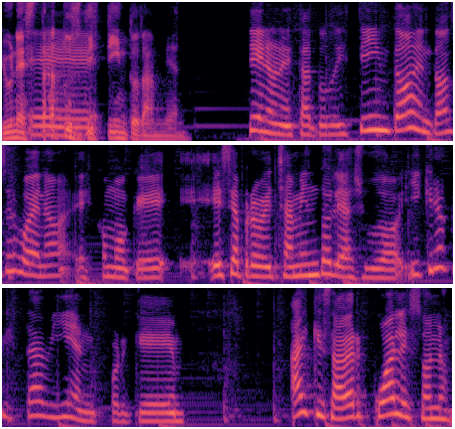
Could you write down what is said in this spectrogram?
Y un estatus eh, distinto también. Tiene un estatus distinto, entonces, bueno, es como que ese aprovechamiento le ayudó. Y creo que está bien porque hay que saber cuáles son los,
